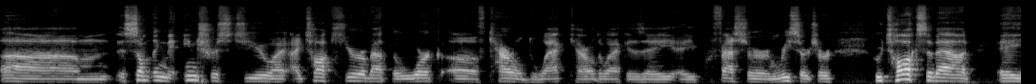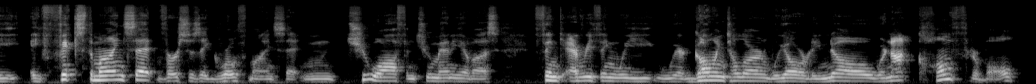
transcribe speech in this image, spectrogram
um, something that interests you. I, I, talk here about the work of Carol Dweck. Carol Dweck is a, a professor and researcher who talks about a, a fixed mindset versus a growth mindset. And too often, too many of us think everything we, we're going to learn, we already know. We're not comfortable.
